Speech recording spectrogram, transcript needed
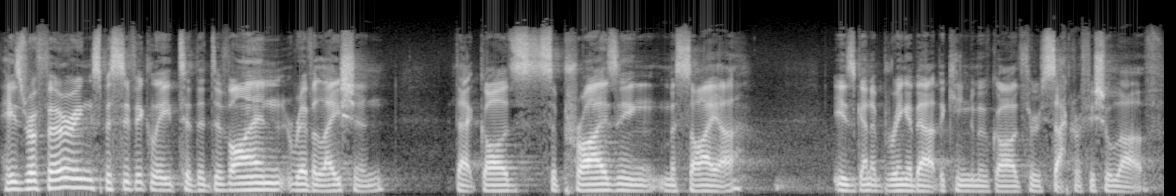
he's referring specifically to the divine revelation that God's surprising Messiah is going to bring about the kingdom of God through sacrificial love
